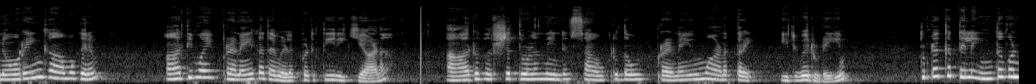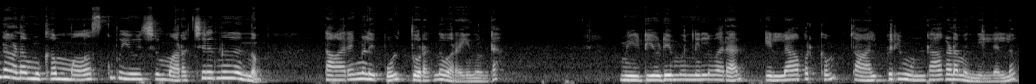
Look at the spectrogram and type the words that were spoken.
നോറയും കാമുകനും ആദ്യമായി പ്രണയകഥ വെളിപ്പെടുത്തിയിരിക്കുകയാണ്. ആറു വർഷത്തോളം നീണ്ട സൗഹൃദവും പ്രണയവുമാണത്രേ ഇരുവരുടെയും. തുടക്കത്തിൽ എന്തുകൊണ്ടാണ് മുഖം മാസ്ക് ഉപയോഗിച്ച് മറച്ചിരുന്നതെന്നും താരങ്ങളിപ്പോൾ തുറന്നു പറയുന്നുണ്ട്. മീഡിയയുടെ മുന്നിൽ വരാൻ എല്ലാവർക്കും താല്പര്യമുണ്ടാകണമെന്നില്ലല്ലോ.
